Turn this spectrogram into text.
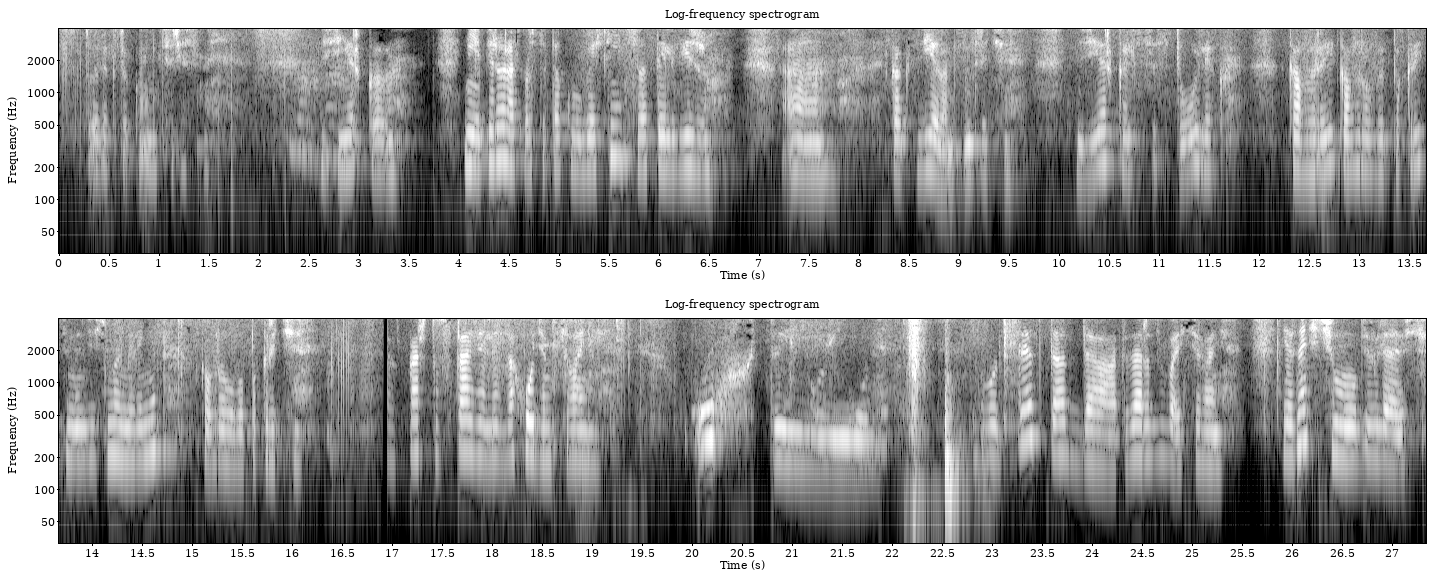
Столик такой интересный. Зеркало. Не, первый раз просто такую гостиницу, отель вижу, а, как сделан. Смотрите, зеркальце, столик, ковры, ковровые покрытия. Надеюсь, в номере нет коврового покрытия. Так, карту вставили, заходим с вами. Ух ты! Вот это да! Тогда разувайся, Вань. Я знаете, чему удивляюсь?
